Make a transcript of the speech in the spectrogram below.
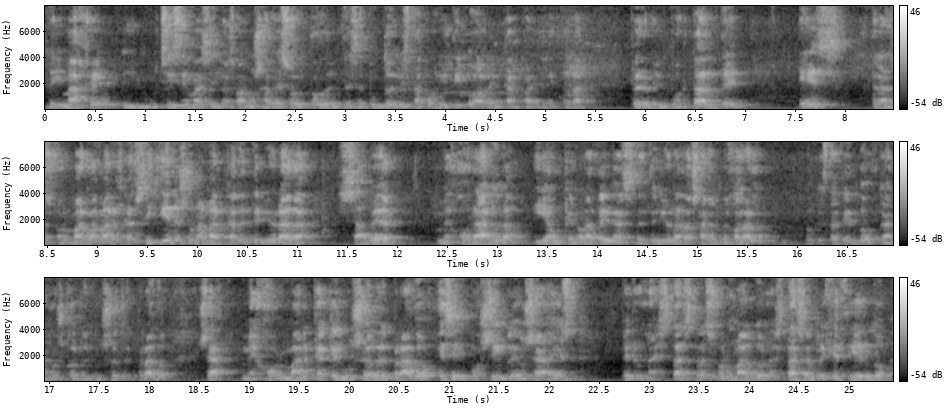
de imagen y muchísimas y las vamos a ver sobre todo desde el punto de vista político ahora en campaña electoral, pero lo importante es transformar la marca, si tienes una marca deteriorada, saber mejorarla y aunque no la tengas deteriorada, saber mejorarla, lo que está haciendo Carlos con el Museo del Prado. O sea, mejor marca que el Museo del Prado es imposible, o sea, es... Pero la estás transformando, la estás enriqueciendo,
